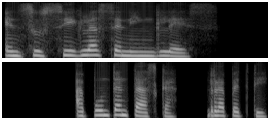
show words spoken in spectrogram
en sus siglas en inglés. Apuntan Tasca, Rapetti,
